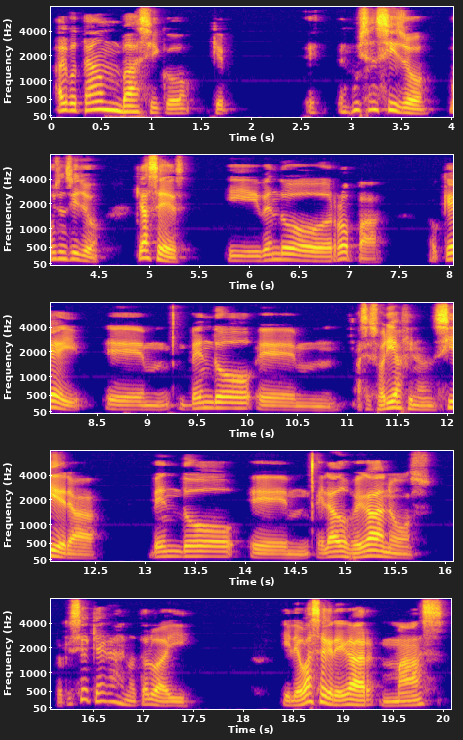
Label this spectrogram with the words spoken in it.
Algo tan básico que es, es muy sencillo, muy sencillo. ¿Qué haces? Y vendo ropa, ok, em, vendo em, asesoría financiera, vendo em, helados veganos, lo que sea que hagas, anótalo ahí. Y le vas a agregar más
